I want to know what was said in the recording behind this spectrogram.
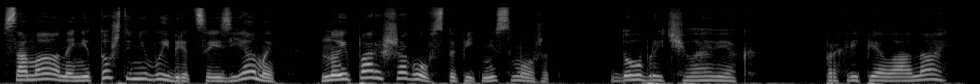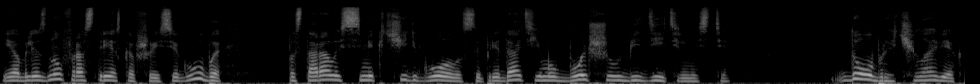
Сама она не то что не выберется из ямы, но и пары шагов ступить не сможет. «Добрый человек», — прохрипела она и, облизнув растрескавшиеся губы, постаралась смягчить голос и придать ему больше убедительности. «Добрый человек,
